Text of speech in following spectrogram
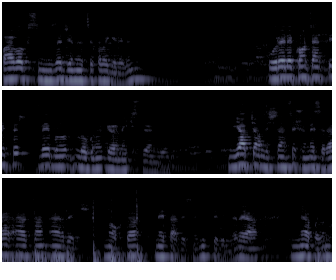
Firewall kısmımıza General Setup'a gelelim. URL Content Filter ve bunun logunu görmek istiyorum diyelim. Şimdi yapacağımız işlem ise şu mesela ertanerbek.net adresine git dediğimde veya ne yapalım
